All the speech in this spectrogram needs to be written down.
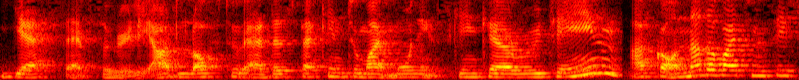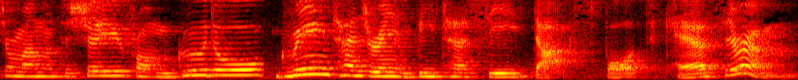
Yes, absolutely. I'd love to add this back into my morning skincare routine. I've got another vitamin C serum I'm going to show you from Goodal. Green Tangerine Vita C Dark Spot Care Serum.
